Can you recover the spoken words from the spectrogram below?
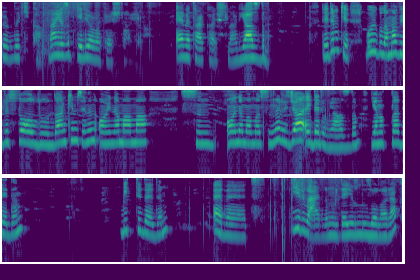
Dur bir dakika. Ben yazıp geliyorum arkadaşlar. Evet arkadaşlar yazdım. Dedim ki bu uygulama virüslü olduğundan kimsenin oynamamasın, oynamamasını rica ederim yazdım. Yanıtla dedim. Bitti dedim. Evet. Bir verdim bir de yıldız olarak.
